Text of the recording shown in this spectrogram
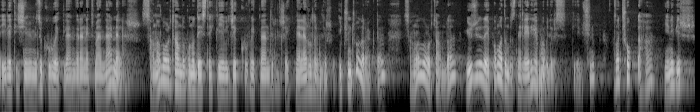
iletişimimizi kuvvetlendiren etmenler neler? Sanal ortamda bunu destekleyebilecek, kuvvetlendirilecek neler olabilir? Üçüncü olarak da sanal ortamda yüz yüze de yapamadığımız neleri yapabiliriz diye düşünüp aslında çok daha yeni bir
